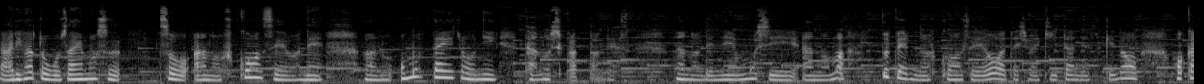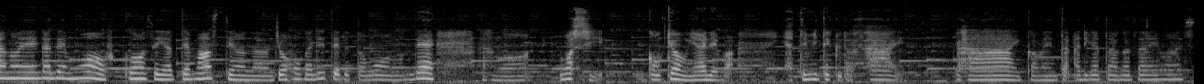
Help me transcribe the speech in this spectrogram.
ありがとうございます。そうあの副音声はねあの思った以上に楽しかったんですなのでねもしあのまあプペルの副音声を私は聞いたんですけど他の映画でも副音声やってますっていうような情報が出てると思うのであのもしご興味あればやってみてくださいはいコメントありがとうございまし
